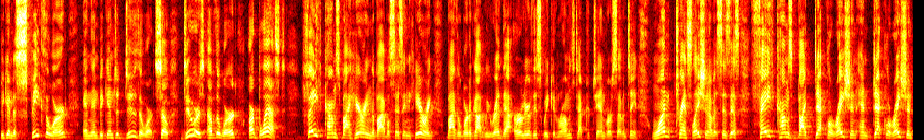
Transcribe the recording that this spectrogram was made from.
begin to speak the word and then begin to do the word so doers of the word are blessed Faith comes by hearing, the Bible says, and hearing by the Word of God. We read that earlier this week in Romans chapter 10, verse 17. One translation of it says this faith comes by declaration, and declaration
